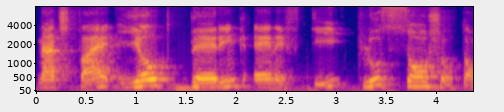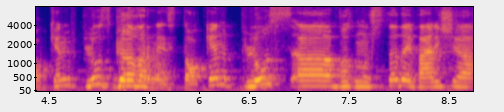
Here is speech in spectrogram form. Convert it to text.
Значи това е Yield Bearing NFT плюс Social Token плюс Governance Token плюс а, възможността да вадиш а,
